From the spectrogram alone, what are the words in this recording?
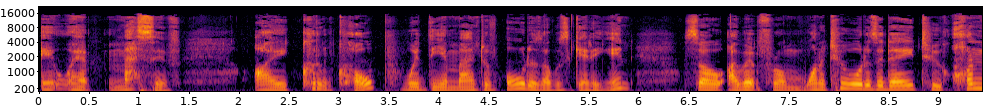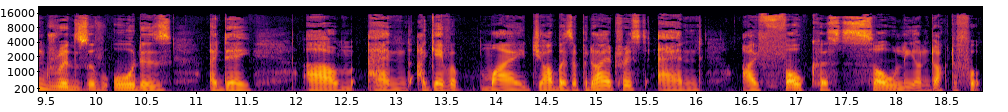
It went massive. I couldn't cope with the amount of orders I was getting in. So I went from one or two orders a day to hundreds of orders a day. Um, and I gave up my job as a podiatrist and I focused solely on Dr. Foot.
